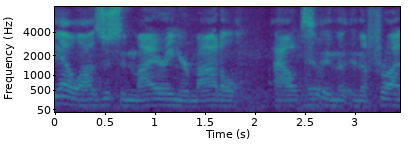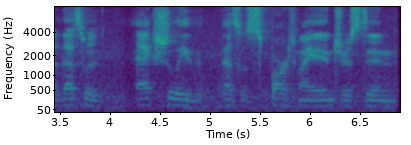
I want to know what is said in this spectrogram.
Yeah, well, I was just admiring your model out Yeah. in the in the front. That's what actually that's what sparked my interest in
